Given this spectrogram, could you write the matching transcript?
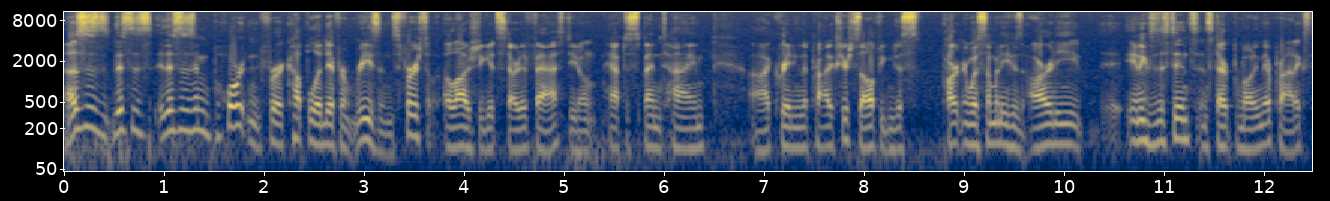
Now this is this is this is important for a couple of different reasons. First, allows you to get started fast. You don't have to spend time uh, creating the products yourself. You can just partner with somebody who's already in existence and start promoting their products.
